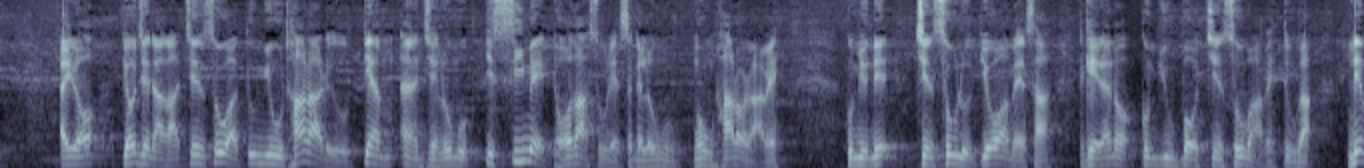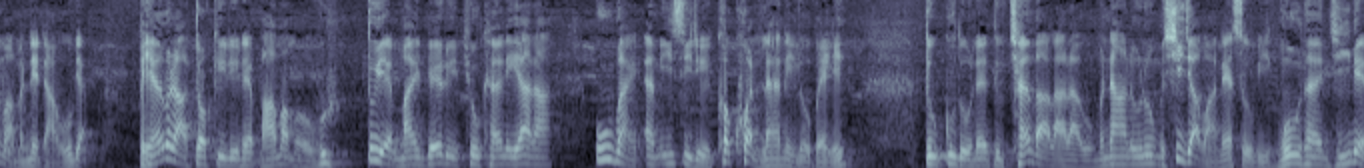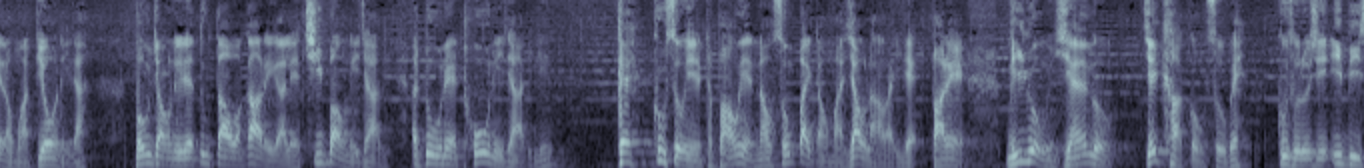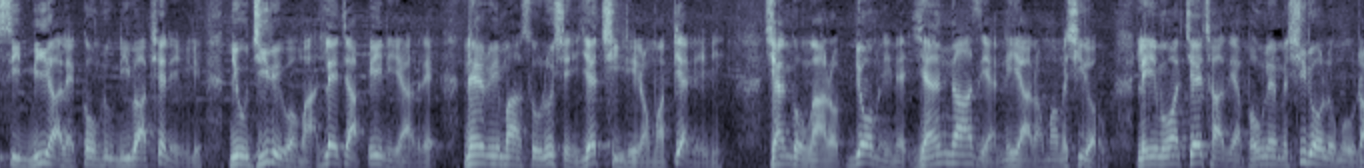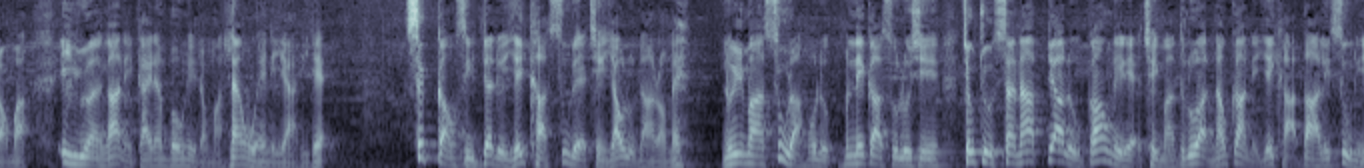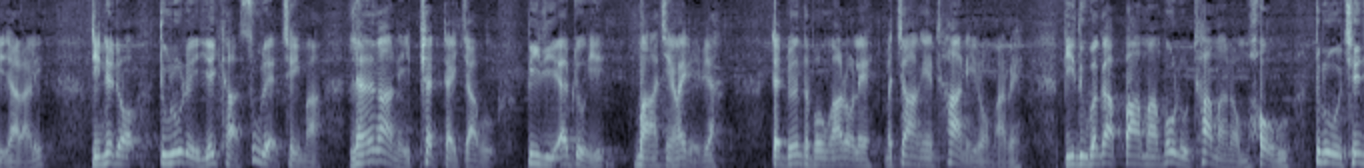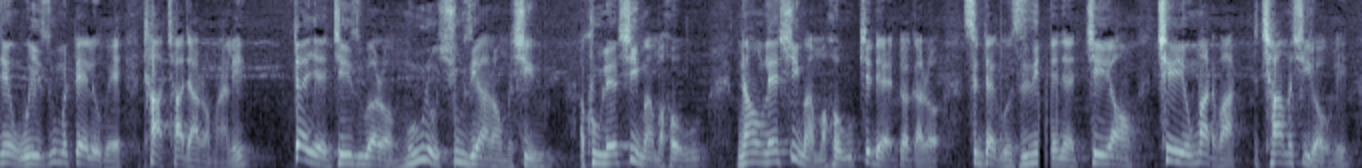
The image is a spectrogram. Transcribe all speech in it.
အဲတော့ပြောချင်တာကကျင်ဆိုးကသူမျိုးထားတာတွေကိုပြန်အံကျင်လို့မှုပစ္စည်းမဲ့ဒေါသဆိုတဲ့စကားလုံးကိုငုံထားတော့တာပဲကွန်မြူနစ်ကျင်ဆိုးလို့ပြောရမယ်စားတကယ်တမ်းတော့ကွန်ပျူပေါ်ကျင်ဆိုးပါပဲသူက နစ်မှမနစ်တာဘူးဗျဗျမ်းမရာတော်ကီတွေနဲ့ဘာမှမဟုတ်ဘူးသူ့ရဲ့မိုင်တဲတွေဖြိုခန်းနေရတာဥပိုင် MEC တွေခွက်ခွက်လန်းနေလို့ပဲလေသူကုသိုလ်နဲ့သူချမ်းသာလာတာကိုမနာလိုလို့မရှိကြပါနဲ့ဆိုပြီးငိုတန်ကြီးနဲ့တော့မှပြောနေတာဘုံကြောင်နေတဲ့သူတာဝကတွေကလည်းချီးပေါက်နေကြပြီအတူနဲ့ထိုးနေကြပြီလေကဲခုဆိုရင်တပေါင်းရဲ့နောက်ဆုံးပိုက်တောင်မှရောက်လာပါပြီတဲ့ဗါတဲ့မိကုံရမ်းကုံရိတ်ခါကုံဆိုပဲ ခုဆိုလို့ရှိရင် EBC မိရလဲကုံလူနီးပါဖြစ်နေပြီလေမြို့ကြီးတွေပေါ်မှာအလှည့်ကျပေးနေရတဲ့နယ်တွေမှာဆိုလို့ရှိရင်ရက်ချီတွေတောင်မှပြတ်နေပြီရန်ကုန်ကတော့ပြောမနေနဲ့ရန်ကားစရာနေရာတောင်မှမရှိတော့ဘူးလေမောကကျဲချစရာဘုံလည်းမရှိတော့လို့မို့တောင်မှအီရန်ကနေဂိုင်ဒန်ဘုံတွေတောင်မှလှမ်းဝဲနေရပြီတဲ့စစ်ကောင်စီတပ်တွေရိတ်ခါစုတဲ့အချိန်ရောက်လို့လာတော့မယ်။နှွေမှာစုတာမဟုတ်လို့မနစ်ကဆိုလို့ရှိရင်ကျုပ်တို့ဆန္ဒပြလို့ကောင်းနေတဲ့အချိန်မှာသူတို့ကနောက်ကနေရိတ်ခါအသာလေးစုနေကြတာလေ။ ဒီနှစ်တော့သူတို့တွေရိတ်ခါစုတဲ့အချိန်မှာလမ်းကနေဖြတ်တိုက်ကြဖို့ PDF တို့ကြီးမှာကျင်လိုက်တယ်ဗျာ။တက်တွင်းတပုံကတော့လဲမကြခင်ထနေတော့မှာပဲပြည်သူဘက်ကပါမှာမဟုတ်လို့ထမှာတော့မဟုတ်ဘူးသူတို့ချင်းချင်းဝေစုမတက်လို့ပဲထချကြတော့မှာလေတက်ရဲ့ဂျေဇူးကတော့မူးလို့ရှူစရာတော့မရှိဘူးအခုလဲရှိမှာမဟုတ်ဘူး။နောင်လဲရှိမှာမဟုတ်ဘူးဖြစ်တဲ့အတွက်ကတော့စစ်တပ်ကိုစည်းစည်းနဲ့ကြေအောင်ခြေယုံမှတပါတခြားမရှိတော့ဘူးလေ။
